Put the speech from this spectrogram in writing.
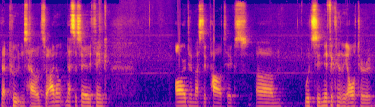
that Putin's held. So I don't necessarily think our domestic politics um, would significantly alter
